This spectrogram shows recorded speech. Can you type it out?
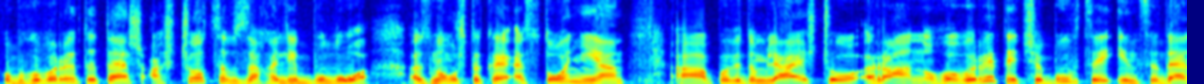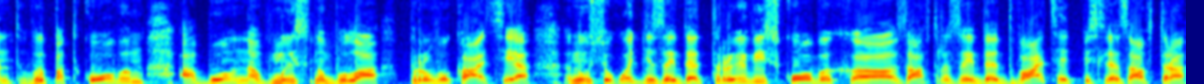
обговорити теж, а що це взагалі було. Знову ж таки, Естонія повідомляє, що рано говорити, чи був цей інцидент випадковим або навмисно була провокація. Ну сьогодні зайде три військових, завтра зайде 20, післязавтра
